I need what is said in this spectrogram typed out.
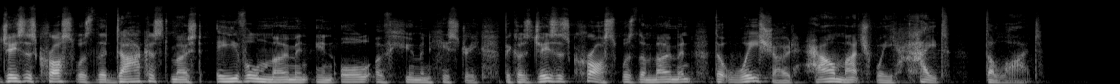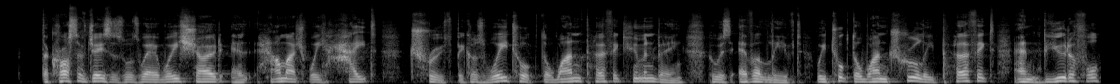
Jesus' cross was the darkest, most evil moment in all of human history because Jesus' cross was the moment that we showed how much we hate the light. The cross of Jesus was where we showed eh, how much we hate truth because we took the one perfect human being who has ever lived. We took the one truly perfect and beautiful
